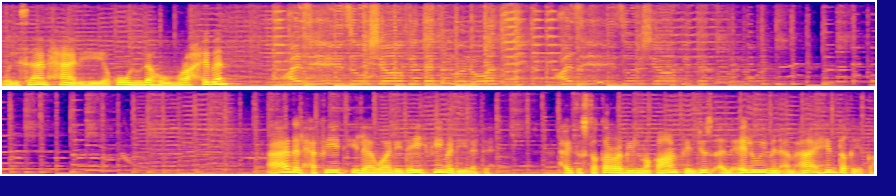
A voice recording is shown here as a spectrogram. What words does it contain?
ولسان حاله يقول له مرحبا عزيز وشوفتك منوة عزيز وشوفتك عاد الحفيد إلى والديه في مدينته حيث استقر بي المقام في الجزء العلوي من أمعائه الدقيقة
